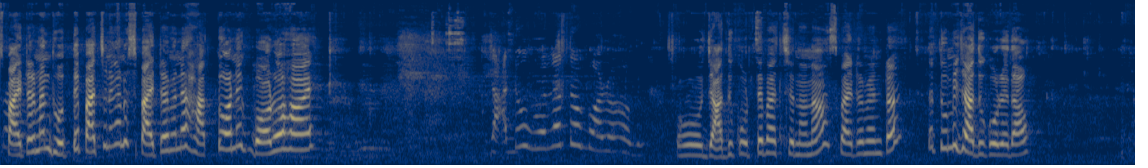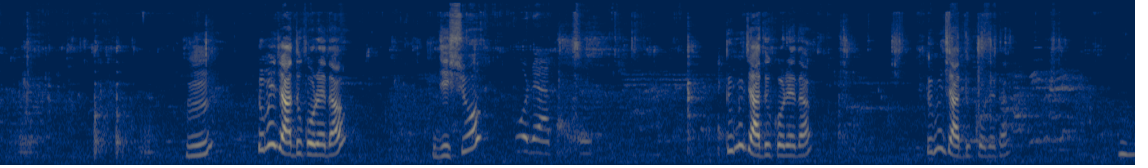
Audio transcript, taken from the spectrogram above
স্পাইডারম্যান ধরতে পারছে না কেন? স্পাইডারম্যানের হাত তো অনেক বড় হয়। জাদু হলে তো বড় হবে। ও জাদু করতে পারছে না না স্পাইডারম্যানটা? তা তুমি জাদু করে দাও। হুম? তুমি জাদু করে দাও। যিশু? তুমি জাদু করে দাও। তুমি জাদু করে দাও। হুম।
